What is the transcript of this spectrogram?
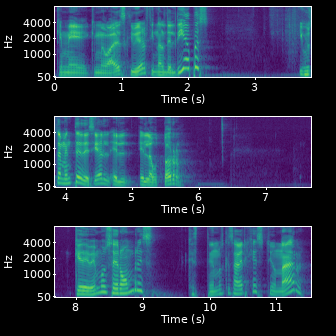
que me, que me va a describir al final del día, pues. Y justamente decía el, el- autor que debemos ser hombres, que tenemos que saber gestionar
